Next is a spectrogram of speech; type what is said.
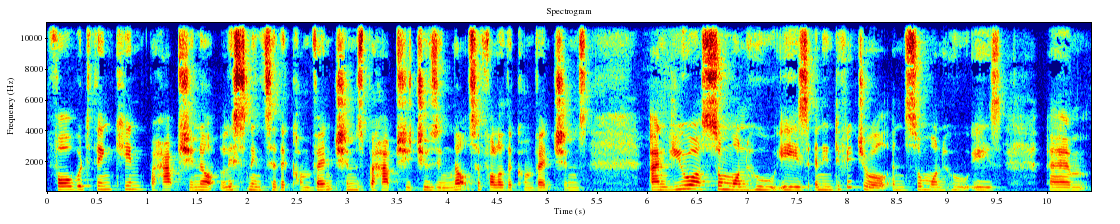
forward thinking, perhaps you're not listening to the conventions, perhaps you're choosing not to follow the conventions. And you are someone who is an individual and someone who is, um,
